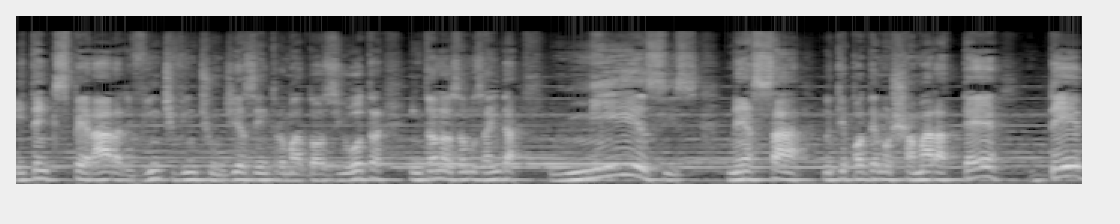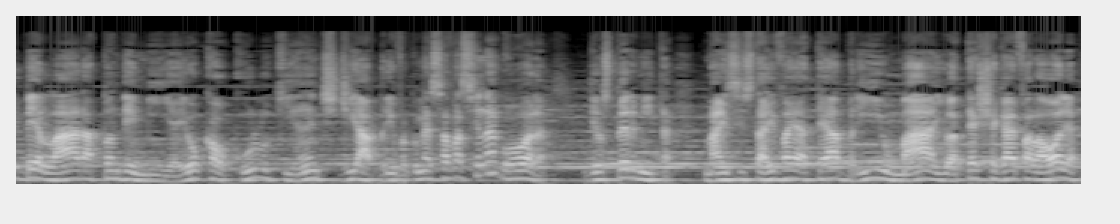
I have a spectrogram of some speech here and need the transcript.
e tem que esperar ali 20, 21 dias entre uma dose e outra. Então nós vamos ainda meses nessa, no que podemos chamar até debelar a pandemia. Eu calculo que antes de abril, vai começar a vacina agora. Deus permita, mas isso daí vai até abril, maio, até chegar e falar: olha,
